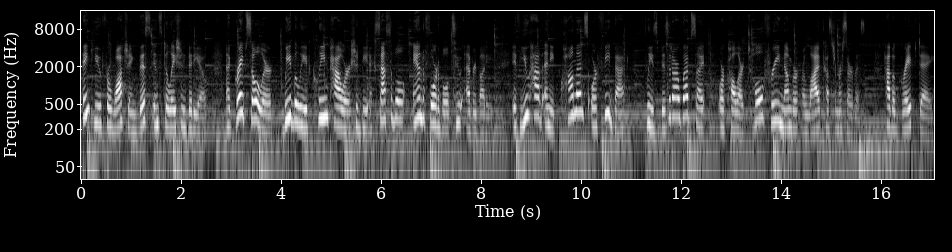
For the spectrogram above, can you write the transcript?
Thank you for watching this installation video. At Grape Solar, we believe clean power should be accessible and affordable to everybody. If you have any comments or feedback, please visit our website or call our toll-free number for live customer service. Have a great day.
